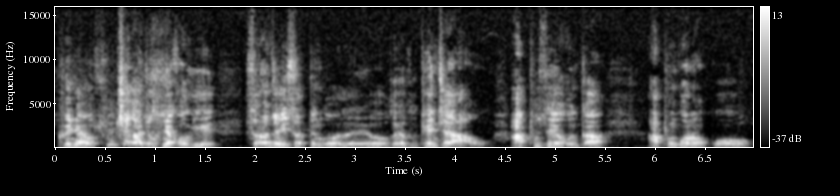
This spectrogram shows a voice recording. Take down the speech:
그냥 술 채가지고 그냥 거기 쓰러져 있었던 거예요. 그래서 그 괜찮아 아, 아프세요? 그러니까 아픈 건 없고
